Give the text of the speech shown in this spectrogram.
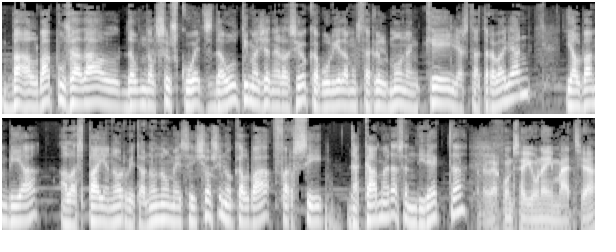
va, el va posar dalt d'un dels seus coets d'última generació que volia demostrar-li al món en què ell està treballant i el va enviar a l'espai en òrbita. No només això, sinó que el va farcir de càmeres en directe També va aconseguir una imatge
